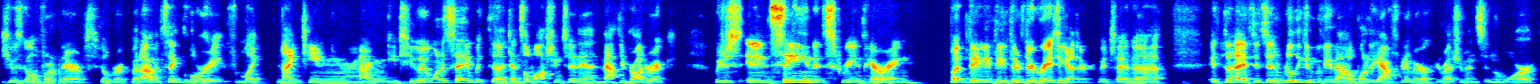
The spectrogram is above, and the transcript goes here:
he was going for there, Spielberg, but I would say Glory from like 1992, I want to say, with uh, Denzel Washington and Matthew Broderick, which is an insane screen pairing. But they, they they're, they're great together. Which and uh, it's a it's, it's a really good movie about one of the African American regiments in the war.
